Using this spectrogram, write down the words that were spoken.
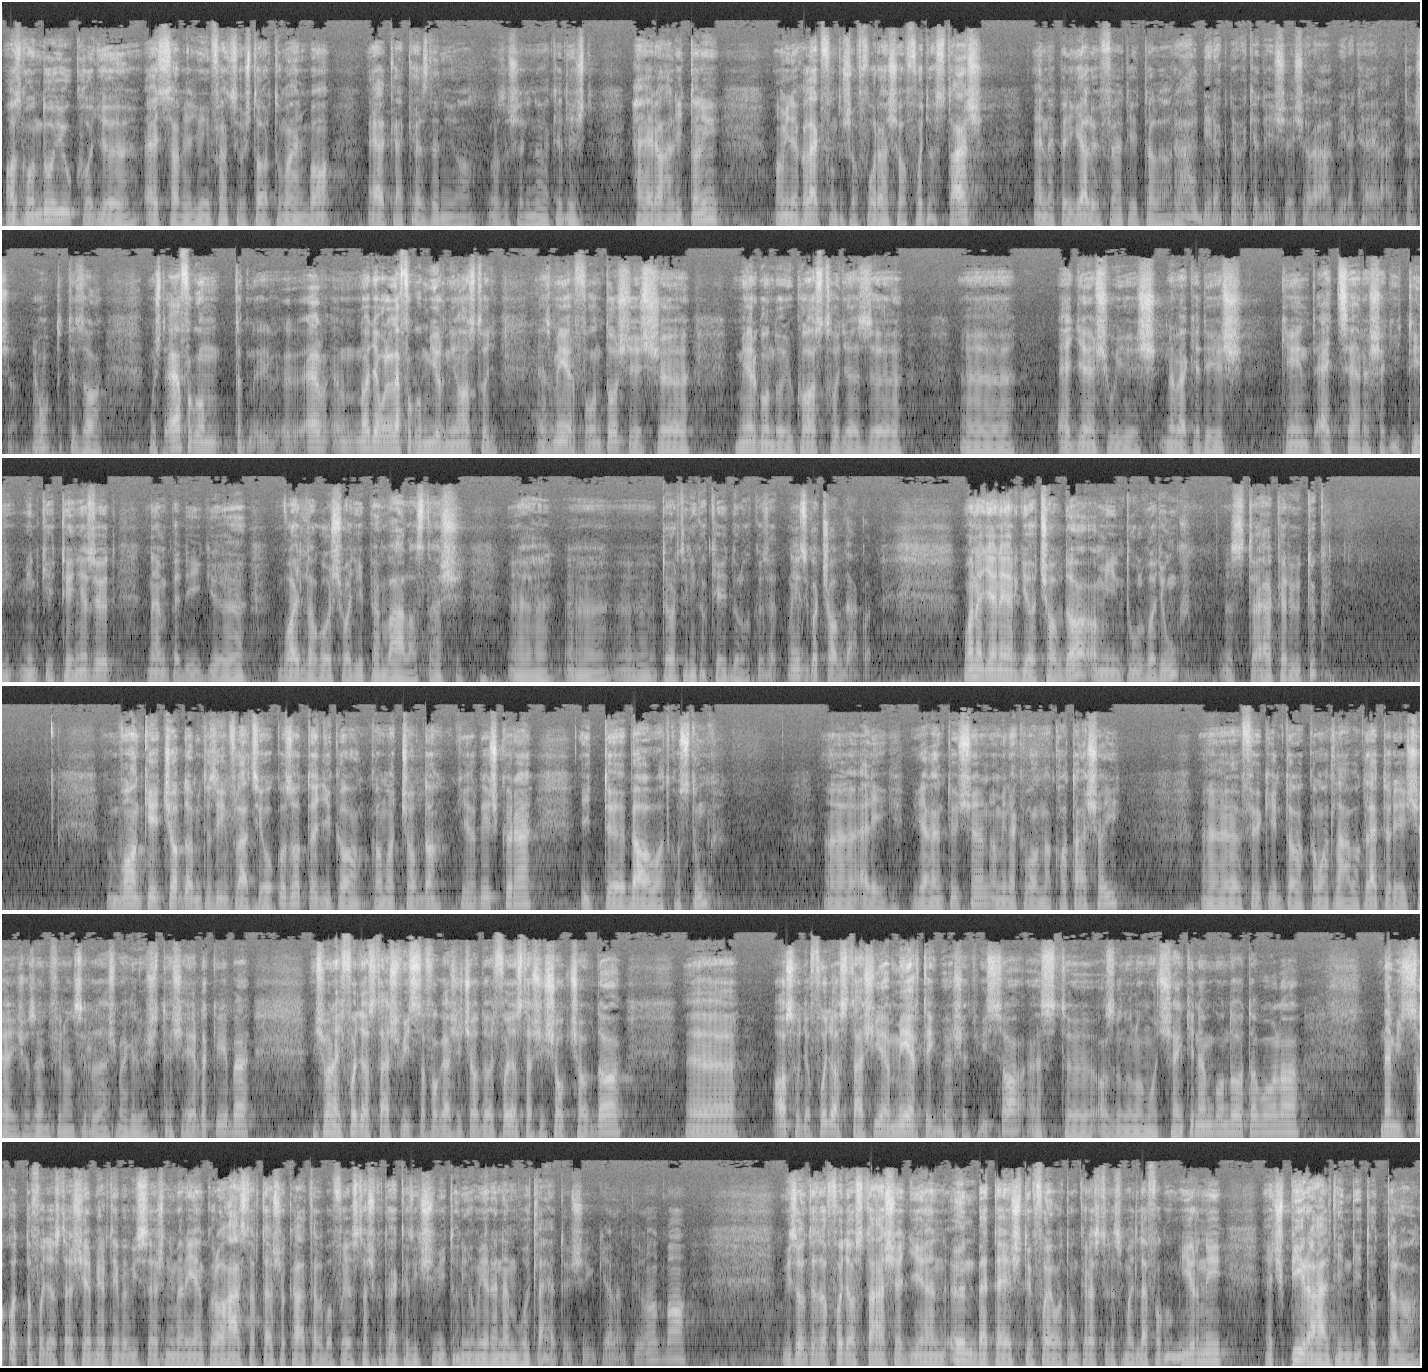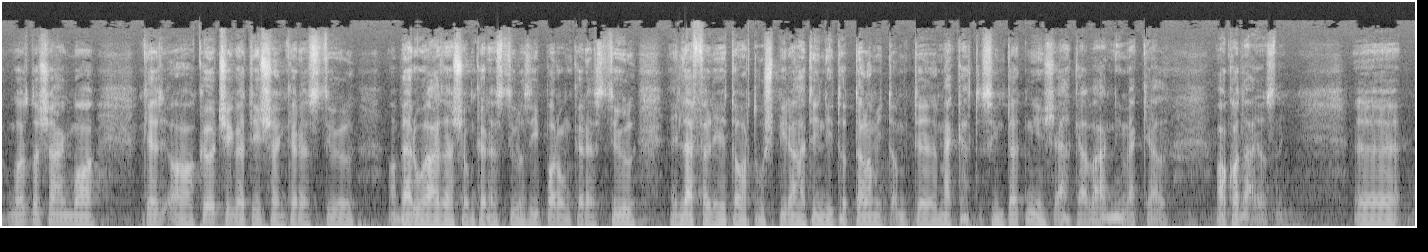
azt gondoljuk, hogy egy számjegyű inflációs tartományba el kell kezdeni a gazdasági növekedést helyreállítani, aminek a legfontosabb forrása a fogyasztás, ennek pedig előfeltétele a reálbérek növekedése és a reálbérek helyreállítása. Jó? Tehát ez a, most el fogom, tehát el, nagyjából le fogom írni azt, hogy ez miért fontos, és miért gondoljuk azt, hogy ez egyensúly és növekedés ként egyszerre segíti mindkét tényezőt, nem pedig vagylagos vagy éppen választás történik a két dolog között. Nézzük a csapdákat. Van egy energiacsapda, amin túl vagyunk, ezt elkerültük. Van két csapda, amit az infláció okozott, egyik a kamatcsapda kérdésköre. Itt beavatkoztunk elég jelentősen, aminek vannak hatásai főként a kamatlábak letörése és az önfinanszírozás megerősítése érdekében. És van egy fogyasztás visszafogási csapda, vagy fogyasztási sok csapda. Az, hogy a fogyasztás ilyen mértékben esett vissza, ezt azt gondolom, hogy senki nem gondolta volna. Nem is szokott a fogyasztás ilyen mértékben visszaesni, mert ilyenkor a háztartások általában a fogyasztásokat elkezdik simítani, amire nem volt lehetőségük jelen pillanatban. Viszont ez a fogyasztás egy ilyen önbeteljesítő folyamaton keresztül, ezt majd le fogom írni, egy spirált indított el a gazdaságba, a költségvetésen keresztül, a beruházáson keresztül, az iparon keresztül egy lefelé tartó spirált indított el, amit, amit meg kell szüntetni, és el kell vágni, meg kell akadályozni.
